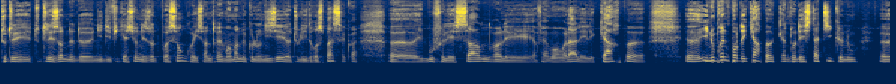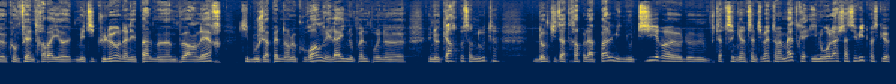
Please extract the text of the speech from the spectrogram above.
toutes les, toutes les zones de nidification des autres poissons, quoi. Ils sont en train vraiment de coloniser euh, tout l'hydrospace. Euh, ils bouffent les cendres, les, enfin bon, voilà, les, carpes. Euh, ils nous prennent pour des carpes quand on est statique, nous, qu'on fait un travail méticuleux. On a les palmes un peu en l'air, qui bougent à peine dans le courant, et là, ils nous prennent pour une, une carpe, sans doute. Donc ils attrapent la palme, ils nous tirent euh, de peut-être 50 cm, 1 mètre, et ils nous relâchent assez vite parce que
